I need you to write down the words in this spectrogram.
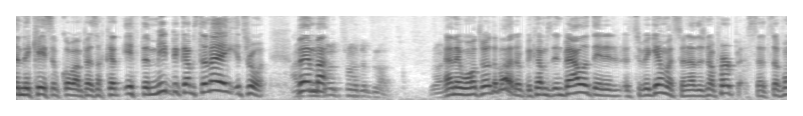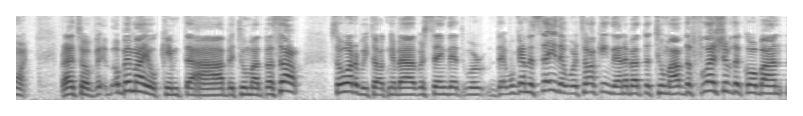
In the case of korban pesach, if the meat becomes tamei, it's ruined. And they don't throw the blood. Right? and they won't throw the blood. It becomes invalidated to begin with. So now there's no purpose. That's the point, right? So. So what are we talking about? We're saying that we're that we're going to say that we're talking then about the tumah of the flesh of the korban.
